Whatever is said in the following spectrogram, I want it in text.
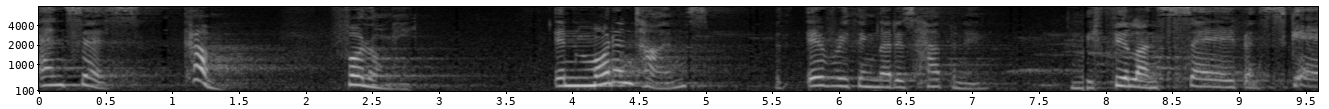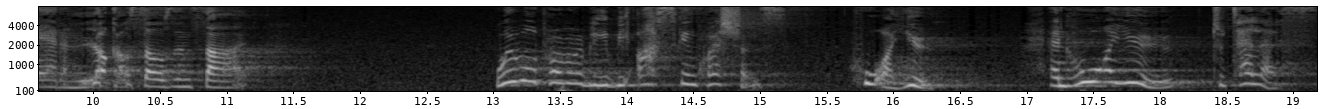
and says, Come, follow me. In modern times, with everything that is happening, we feel unsafe and scared and lock ourselves inside, we will probably be asking questions Who are you? And who are you to tell us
